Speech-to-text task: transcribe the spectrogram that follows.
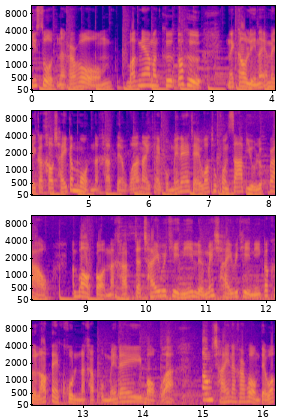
ที่สุดนะครับผมบั๊กเนี้ยมันคือก็คือในเกาหลีในอเมริกาเขาใช้กันหมดนะครับ แต่ว่าในไทยผมไม่แน่ใจว่าทุกคนทราบอยู่หรือเปล่า บอกก่อนนะครับ จะใช้วิธีนี้หรือไม่ใช้วิธีนี้ก็คือแล้วแต่คุณนะครับ ผมไม่ได้บอกว่าต้องใช้นะครับผม แต่ว่า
